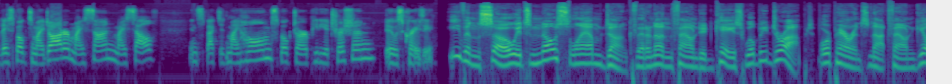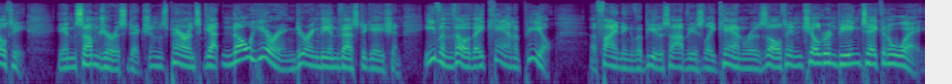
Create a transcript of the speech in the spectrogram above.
They spoke to my daughter, my son, myself, inspected my home, spoke to our pediatrician. It was crazy. Even so, it's no slam dunk that an unfounded case will be dropped or parents not found guilty. In some jurisdictions, parents get no hearing during the investigation, even though they can appeal. A finding of abuse obviously can result in children being taken away,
